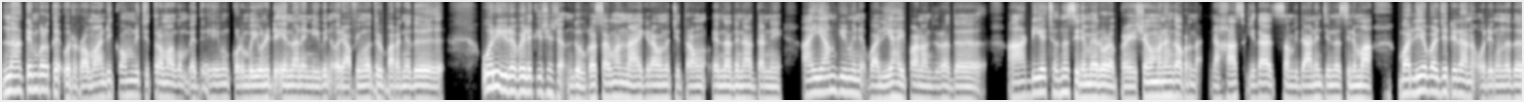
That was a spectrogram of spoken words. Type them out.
നാട്ടിൻപുറത്തെ ഒരു റൊമാന്റിക് കോമഡി ചിത്രമാകും ബദ്രഹീമും കുടുംബ യൂണിറ്റ് എന്നാണ് നിവിൻ ഒരു അഭിമുഖത്തിൽ പറഞ്ഞത്. ഒരു ഇടവേളയ്ക്ക് ശേഷം ദുൽഖർ സൽമാൻ നായകനാവുന്ന ചിത്രം എന്നതിനാൽ തന്നെ ഐ ആം ക്യൂവിന് വലിയ ഹൈപ്പാണ് ഹൈപ്പാണുള്ളത്. ആർ ഡി എച്ച് എന്ന സിനിമയിലൂടെ പ്രേക്ഷക മനം കവർന്ന നഹാസ് ഗീത സംവിധാനം ചെയ്യുന്ന സിനിമ വലിയ ബഡ്ജറ്റിലാണ് ഒരുങ്ങുന്നത്.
